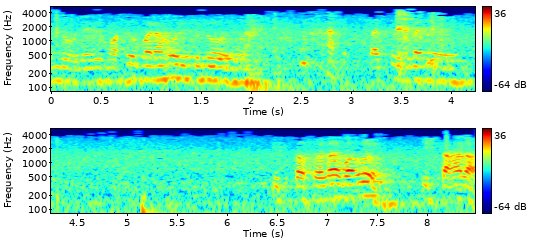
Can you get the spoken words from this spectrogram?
Tunduk dia masuk pada hul tunduk Satu saja Ittasala apa? Itta'ala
